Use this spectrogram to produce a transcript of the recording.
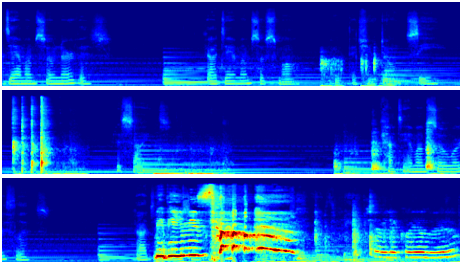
Goddamn, I'm so nervous. Goddamn, I'm so small. Hope that you don't see the signs. Goddamn, I'm so worthless. Goddamn, I'm Bebeğimiz. so with me Şöyle koyalım.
